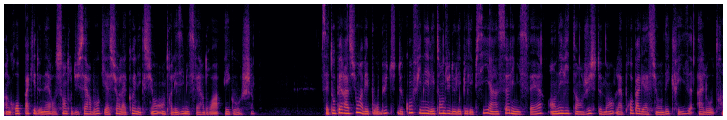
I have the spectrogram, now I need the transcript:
un gros paquet de nerfs au centre du cerveau qui assure la connexion entre les hémisphères droit et gauche. Cette opération avait pour but de confiner l'étendue de l'épilepsie à un seul hémisphère en évitant justement la propagation des crises à l'autre.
